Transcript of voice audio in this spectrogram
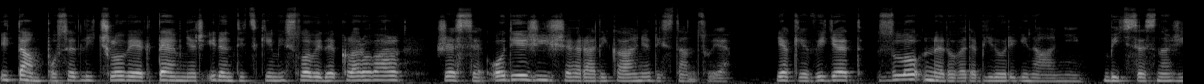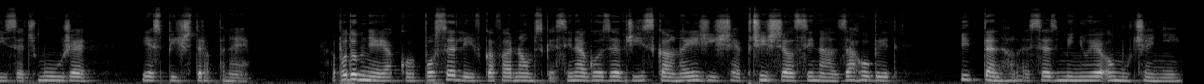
I tam posedlý člověk téměř identickými slovy deklaroval, že se od Ježíše radikálně distancuje. Jak je vidět, zlo nedovede být originální. Byť se snaží seč může, je spíš trapné. A podobně jako posedlý v kafarnaumské synagoze vřískal na Ježíše, přišel si nás zahubit, i tenhle se zmiňuje o mučení.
